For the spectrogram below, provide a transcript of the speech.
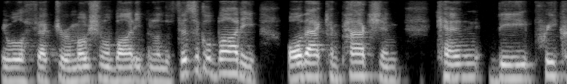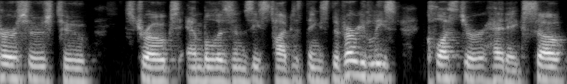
it will affect your emotional body, but on the physical body, all that compaction can be precursors to strokes, embolisms, these types of things, the very least cluster headaches. So,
